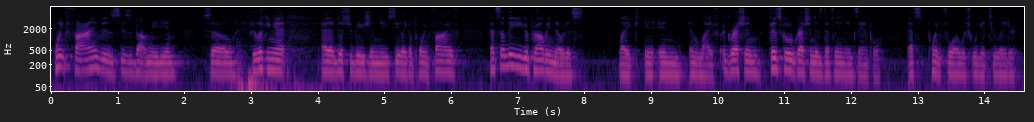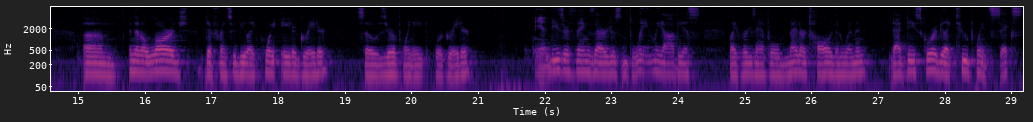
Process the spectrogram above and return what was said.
0.5 is is about medium. So if you're looking at at a distribution, you see like a 0.5, that's something you could probably notice like in, in, in life. Aggression, physical aggression is definitely an example. That's 0.4, which we'll get to later. Um, and then a large difference would be like 0.8 or greater, so 0.8 or greater. And these are things that are just blatantly obvious. Like, for example, men are taller than women. That D score would be like 2.6,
